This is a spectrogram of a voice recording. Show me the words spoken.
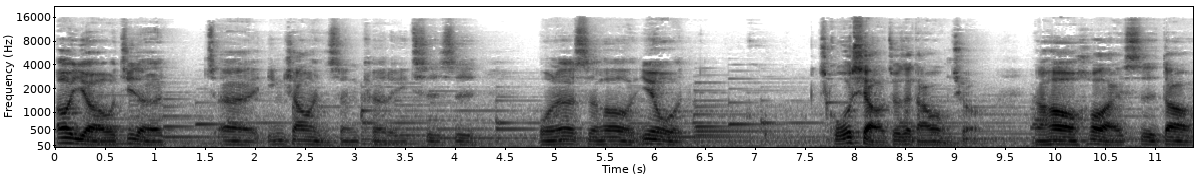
哦有，我记得，呃，影响我很深刻的一次是，我那个时候，因为我国小就在打网球，然后后来是到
